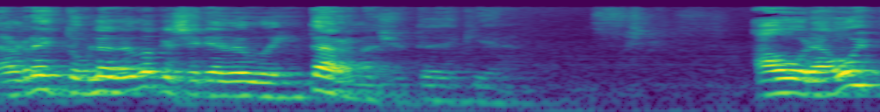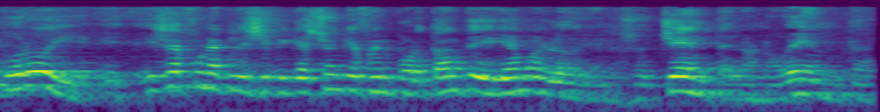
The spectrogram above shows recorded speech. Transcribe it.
el resto de la deuda que sería deuda interna, si ustedes quieren. Ahora, hoy por hoy, esa fue una clasificación que fue importante, diríamos, en los, en los 80, en los 90.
